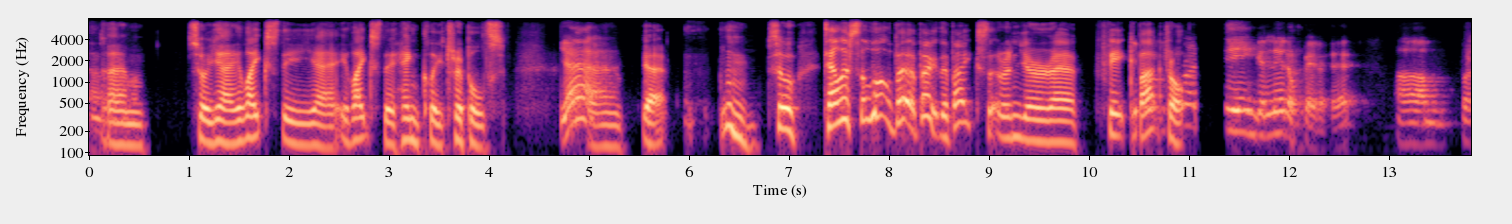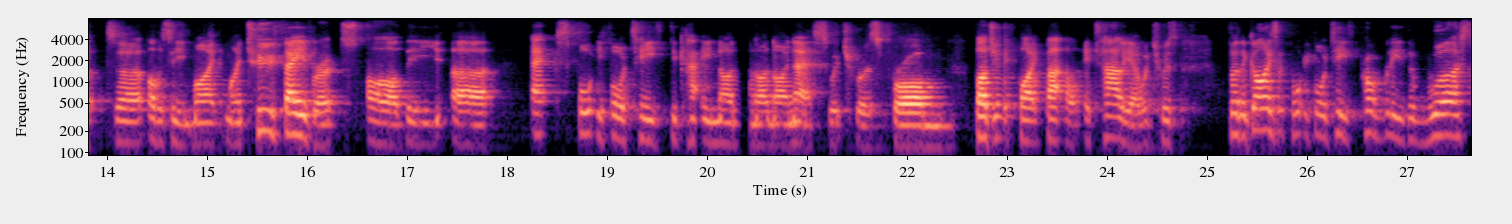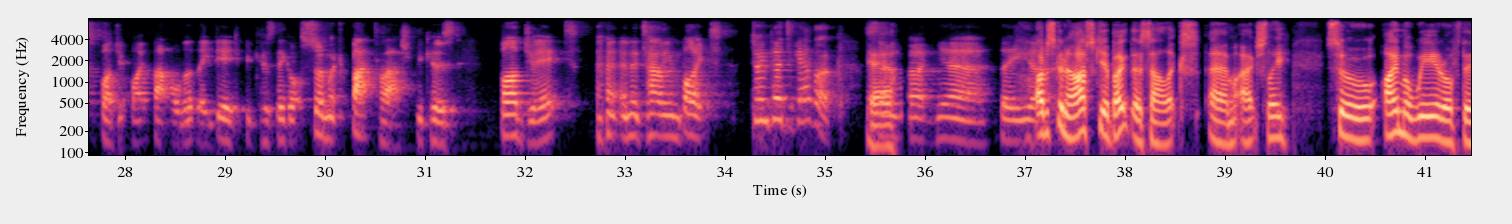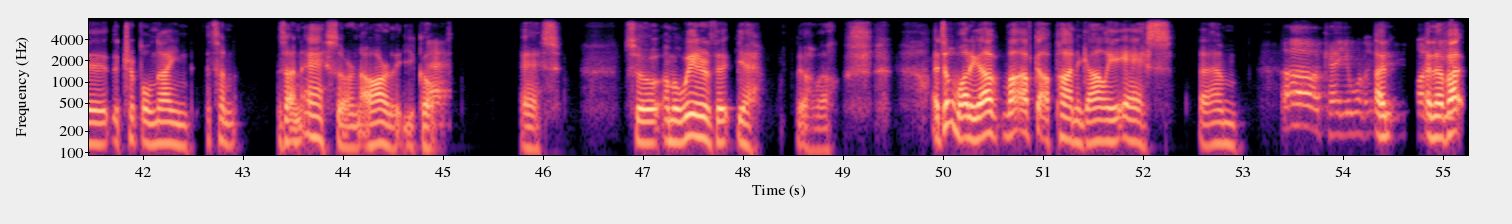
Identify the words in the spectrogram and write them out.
Um, so yeah, he likes the uh, he likes the Hinckley triples. yeah. Um, yeah. so tell us a little bit about the bikes that are in your uh, fake You're backdrop. Seeing a little bit of it, um, but uh, obviously my my two favourites are the uh, X44 Teeth Ducati 999S, which was from Budget Bike Battle Italia, which was for the guys at 44 Teeth probably the worst budget bike battle that they did because they got so much backlash because budget and Italian bikes don't go together. Yeah. So, uh, yeah, they. Uh, I was going to ask you about this, Alex. Um, actually, so I'm aware of the the triple nine. It's an is that an S or an R that you got? yeah. S. So I'm aware of that. Yeah. Oh well. I don't worry. I've I've got a Panigale S. Um, Oh, okay. You want to? And- like and I've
